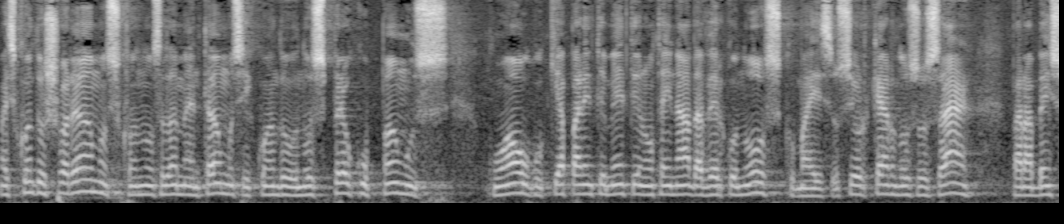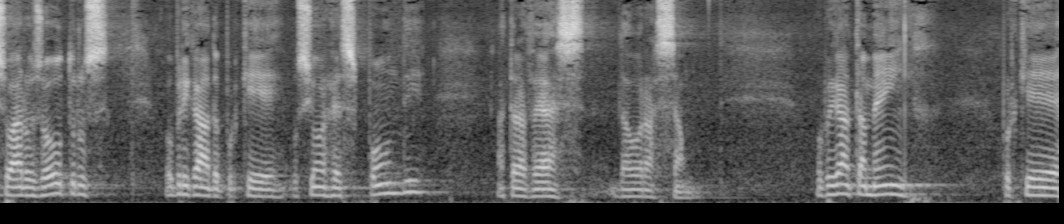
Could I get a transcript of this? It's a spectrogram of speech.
mas quando choramos, quando nos lamentamos e quando nos preocupamos com algo que aparentemente não tem nada a ver conosco, mas o Senhor quer nos usar para abençoar os outros, Obrigado, porque o Senhor responde através da oração. Obrigado também, porque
